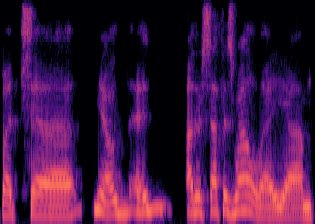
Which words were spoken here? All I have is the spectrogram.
but you know, other stuff as well. I um,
